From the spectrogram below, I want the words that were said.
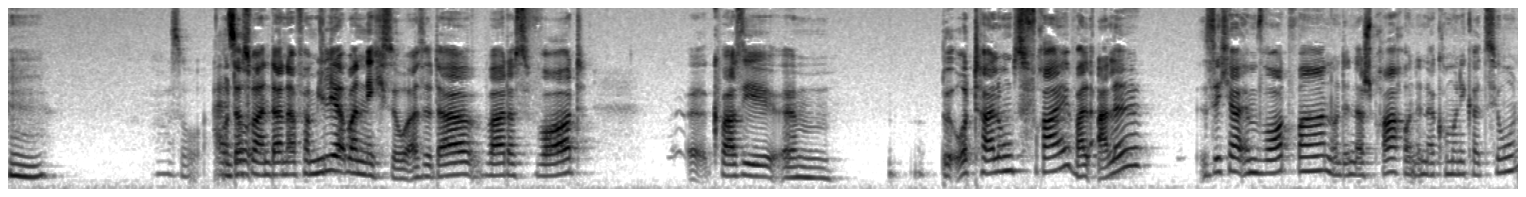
Mhm. So, also und das war in deiner Familie aber nicht so. Also da war das Wort äh, quasi ähm, beurteilungsfrei, weil alle sicher im Wort waren und in der Sprache und in der Kommunikation.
